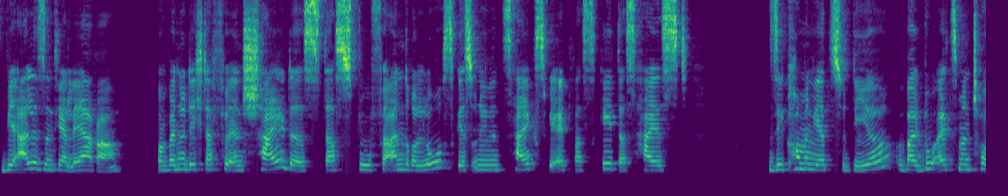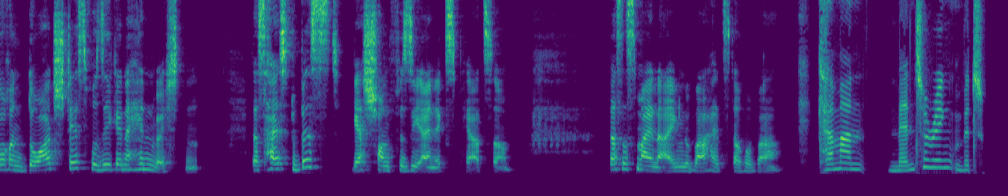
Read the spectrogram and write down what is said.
wir alle sind ja Lehrer. Und wenn du dich dafür entscheidest, dass du für andere losgehst und ihnen zeigst, wie etwas geht, das heißt, sie kommen jetzt zu dir, weil du als Mentorin dort stehst, wo sie gerne hin möchten. Das heißt, du bist ja schon für sie ein Experte. Das ist meine eigene Wahrheit darüber. Kann man Mentoring mit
